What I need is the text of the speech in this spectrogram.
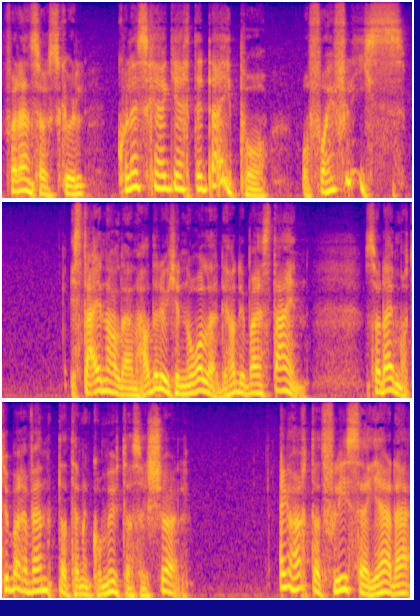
for den saks skyld, hvordan reagerte de på å få ei flis? I steinalderen hadde de jo ikke nåler, de hadde jo bare stein, så de måtte jo bare vente til den kom ut av seg sjøl. Jeg har hørt at fliser gjør det,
